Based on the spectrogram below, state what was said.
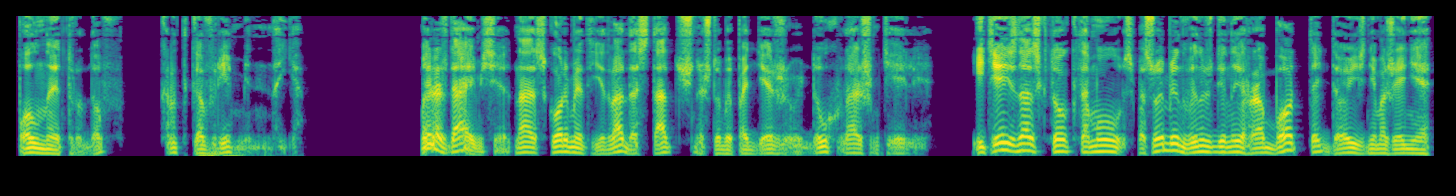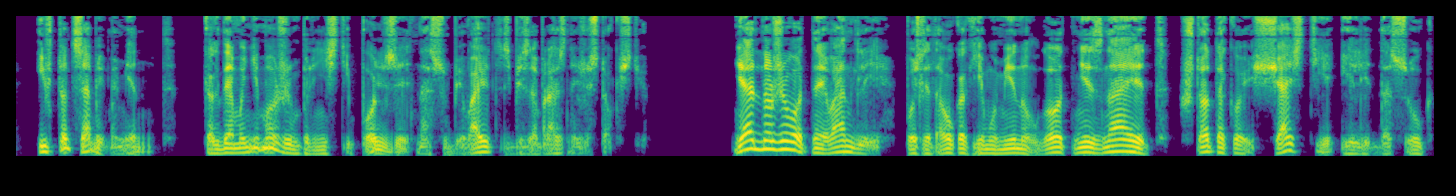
полная трудов, кратковременная. Мы рождаемся, нас кормят едва достаточно, чтобы поддерживать дух в нашем теле. И те из нас, кто к тому способен, вынуждены работать до изнеможения. И в тот самый момент, когда мы не можем принести пользы, нас убивают с безобразной жестокостью. Ни одно животное в Англии, после того, как ему минул год, не знает, что такое счастье или досуг.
